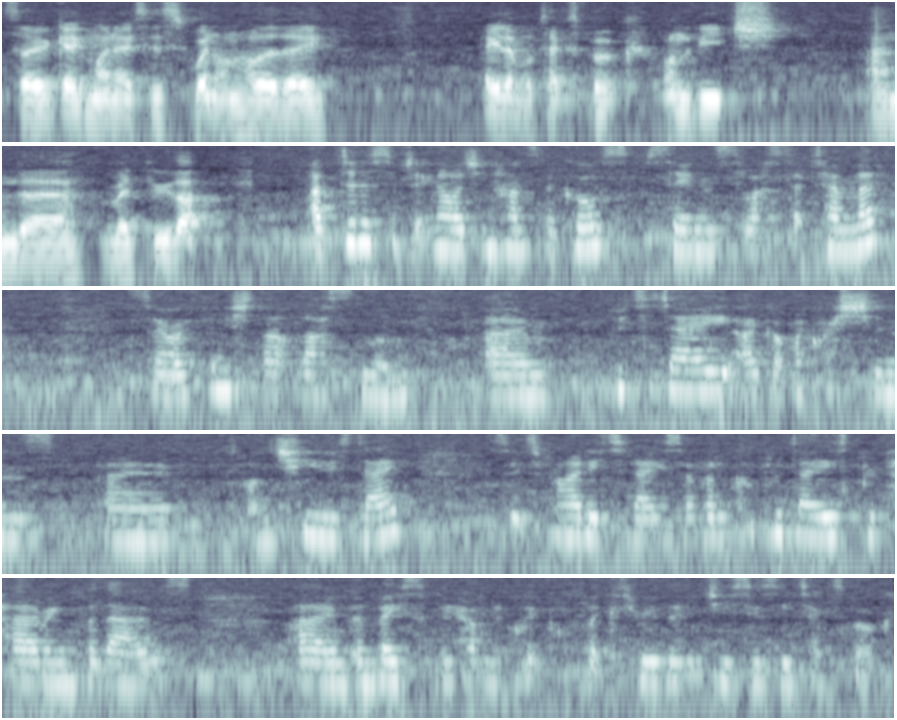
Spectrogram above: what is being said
so gave my notice, went on holiday, A-level textbook on the beach, and uh, read through that. I've done a subject knowledge enhancement course since last September, so I finished that last month. Um, for today, I got my questions uh, on Tuesday, so it's Friday today, so I've had a couple of days preparing for those um, and basically having a quick flick through the GCSE textbook.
